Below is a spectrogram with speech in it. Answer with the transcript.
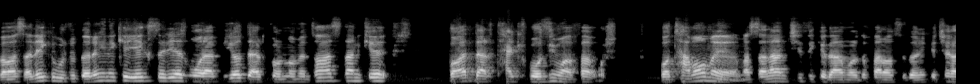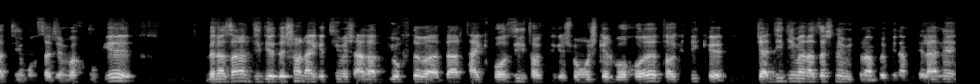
و مسئله که وجود داره اینه که یک سری از مربیات در تورنمنت ها هستن که باید در تک بازی موفق باشه با تمام مثلا چیزی که در مورد فرانسه داریم که چقدر تیم منسجم و خوبیه به نظرم دیدی دشان اگه تیمش عقب بیفته و در تک بازی تاکتیکش به مشکل بخوره تاکتیک جدیدی من ازش نمی‌تونم ببینم. پلن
